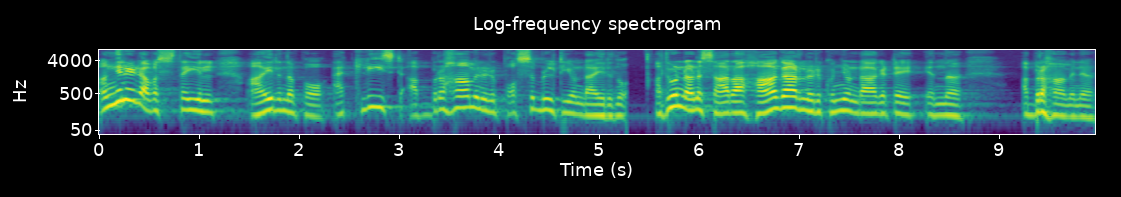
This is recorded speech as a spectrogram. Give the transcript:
അങ്ങനെയൊരു അവസ്ഥയിൽ ആയിരുന്നപ്പോൾ അറ്റ്ലീസ്റ്റ് അബ്രഹാമിനൊരു പോസിബിലിറ്റി ഉണ്ടായിരുന്നു. അതുകൊണ്ടാണ് സാറ ഹാഗാറിലൊരു കുഞ്ഞുണ്ടാകട്ടെ എന്ന് അബ്രഹാമിന്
